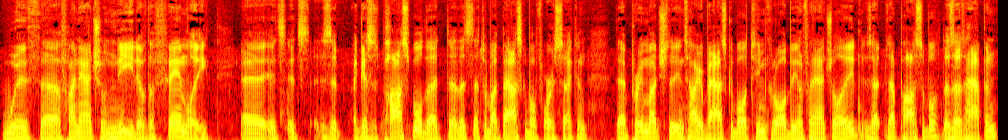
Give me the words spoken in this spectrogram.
with uh, financial need of the family, it's it's is it I guess it's possible that uh, let's, let's talk about basketball for a second. That pretty much the entire basketball team could all be on financial aid. Is that is that possible? Does that happen?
